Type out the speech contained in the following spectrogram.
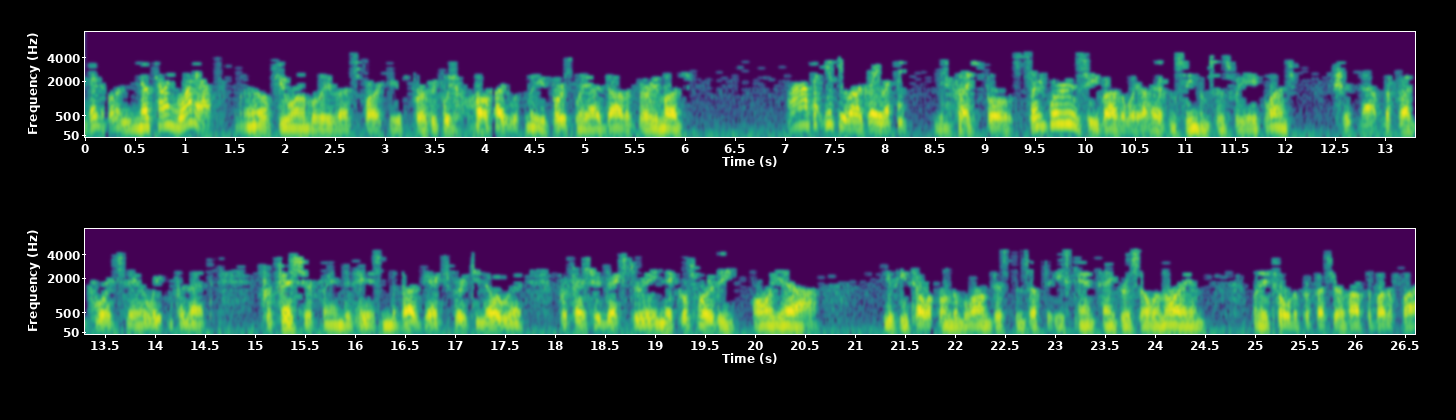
invisible and no telling what else. Well, if you want to believe that, Sparky, it's perfectly all right with me. Personally, I doubt it very much. Well, I'll bet Yuki will agree with me. Yeah, I suppose. Say, where is he, by the way? I haven't seen him since we ate lunch. Sitting out in the front porch there, waiting for that professor friend of his and the bug expert, you know, uh, Professor Dexter A. Nicholsworthy. Oh, yeah. Yuki telephoned him long distance up to East Cantankerous, Illinois, and when he told the professor about the butterfly,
